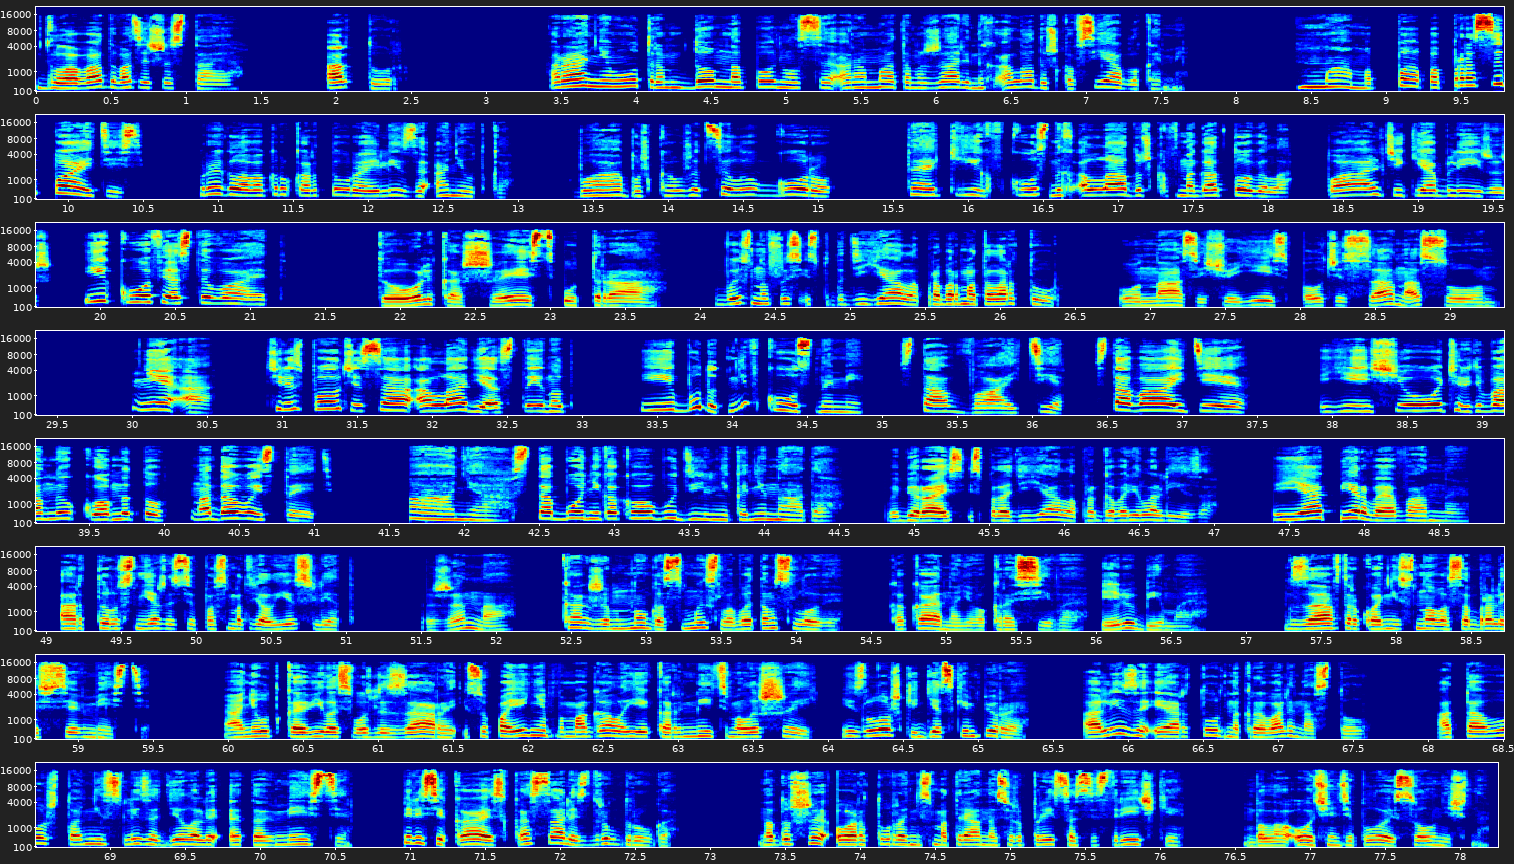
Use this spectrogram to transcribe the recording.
Глава двадцать шестая. Артур. Ранним утром дом наполнился ароматом жареных оладушков с яблоками. «Мама, папа, просыпайтесь!» Прыгала вокруг Артура и Лиза Анютка. «Бабушка уже целую гору таких вкусных оладушков наготовила. Пальчики оближешь, и кофе остывает». «Только шесть утра!» Высунувшись из-под одеяла, пробормотал Артур. «У нас еще есть полчаса на сон». «Не-а, через полчаса оладьи остынут и будут невкусными. Вставайте, вставайте! Еще очередь в ванную комнату надо выстоять. Аня, с тобой никакого будильника не надо!» Выбираясь из-под одеяла, проговорила Лиза. «Я первая в ванную». Артур с нежностью посмотрел ей вслед. «Жена. Как же много смысла в этом слове. Какая она у него красивая и любимая». К завтраку они снова собрались все вместе. Анютка вилась возле Зары и с упоением помогала ей кормить малышей из ложки детским пюре, а Лиза и Артур накрывали на стол. От того, что они с Лизой делали это вместе, пересекаясь, касались друг друга. На душе у Артура, несмотря на сюрприз от сестрички, было очень тепло и солнечно.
